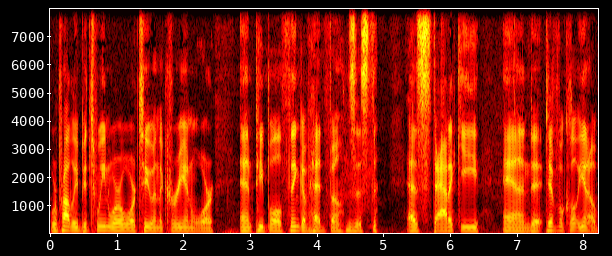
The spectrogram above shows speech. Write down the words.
we're probably between World War II and the Korean War. And people think of headphones as, as staticky and difficult, you know,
